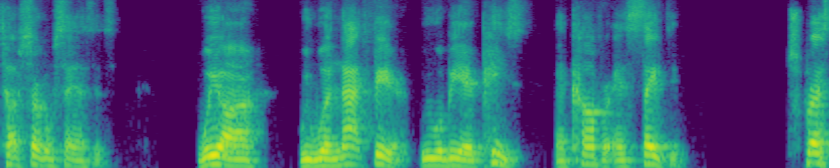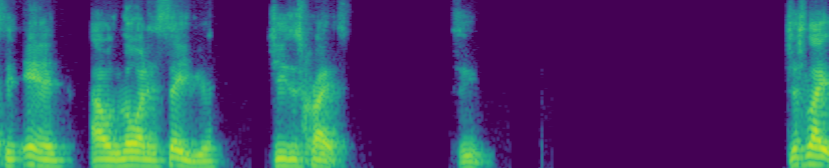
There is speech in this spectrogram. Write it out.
tough circumstances, we are, we will not fear. We will be at peace and comfort and safety, trusting in our Lord and Savior, Jesus Christ. See? Just like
